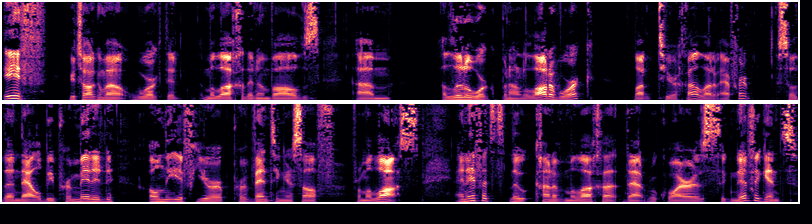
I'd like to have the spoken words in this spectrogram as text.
If you're talking about work that malacha that involves um, a little work but not a lot of work, a lot of tircha, a lot of effort, so then that will be permitted only if you're preventing yourself from a loss. And if it's the kind of malacha that requires significant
